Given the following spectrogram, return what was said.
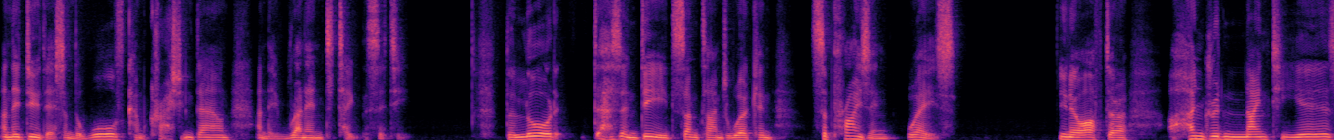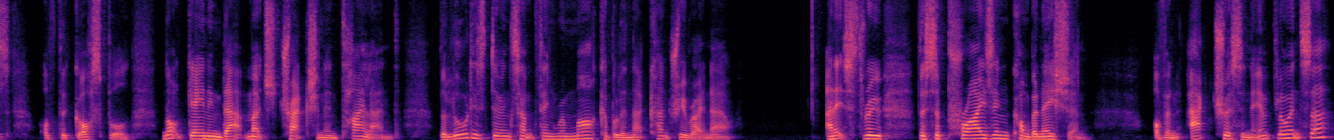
And they do this, and the walls come crashing down, and they run in to take the city. The Lord does indeed sometimes work in surprising ways. You know, after 190 years of the gospel not gaining that much traction in Thailand, the Lord is doing something remarkable in that country right now. And it's through the surprising combination of an actress and influencer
